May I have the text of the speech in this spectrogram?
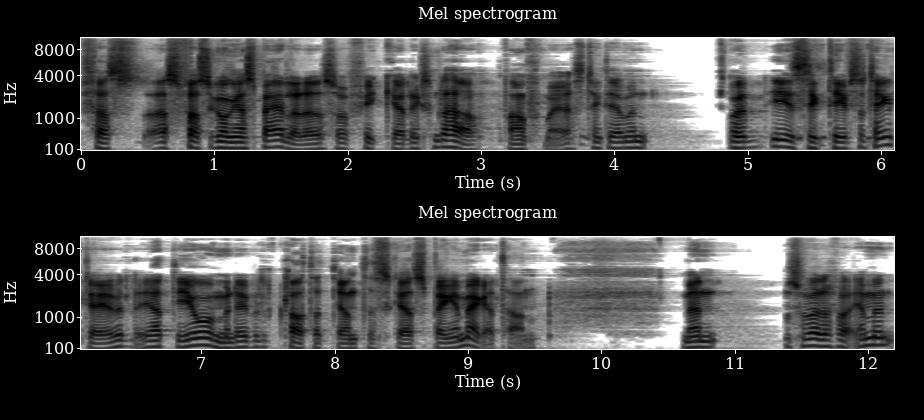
först, alltså, första gången jag spelade så fick jag liksom det här framför mig. Så tänkte jag, men, och instinktivt så tänkte jag att jo men det är väl klart att jag inte ska spränga Megatown. Men så var det så, ja men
